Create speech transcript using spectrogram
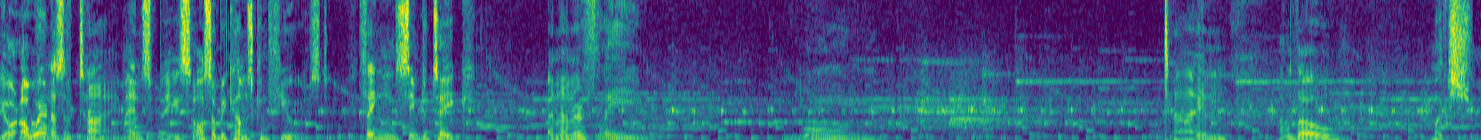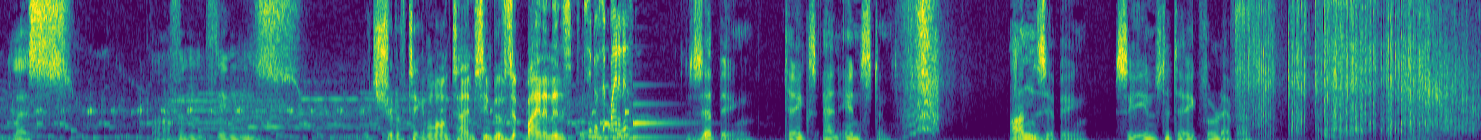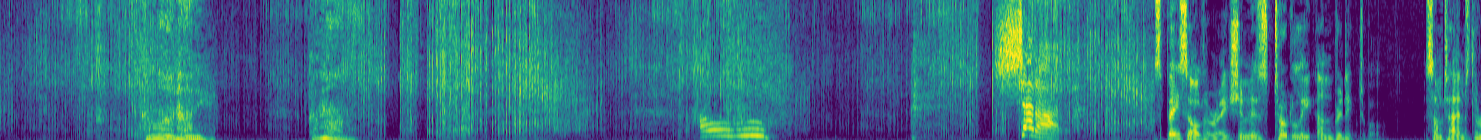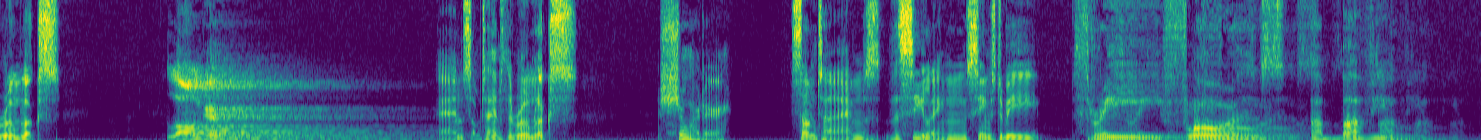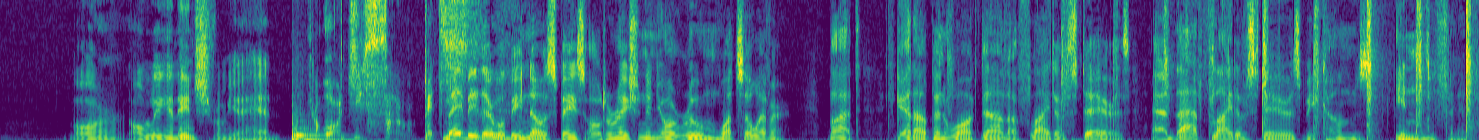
Your awareness of time and space also becomes confused. Things seem to take an unearthly long time, although much less often things which should have taken a long time seem to have zipped by in an instant. Zipping takes an instant. Unzipping seems to take forever. Come on, honey. Come on. Oh. Shut up. Space alteration is totally unpredictable. Sometimes the room looks longer, and sometimes the room looks shorter. Sometimes the ceiling seems to be three floors above you, or only an inch from your head. Oh, you son of a bitch. Maybe there will be no space alteration in your room whatsoever. But get up and walk down a flight of stairs, and that flight of stairs becomes infinite.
